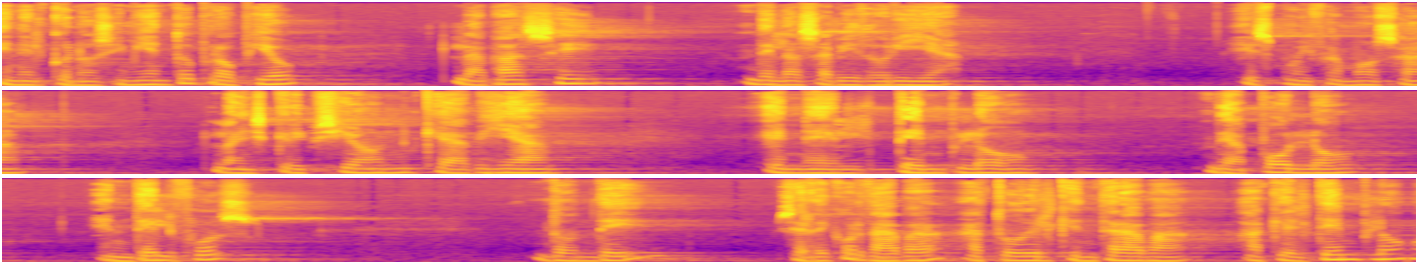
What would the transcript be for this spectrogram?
en el conocimiento propio la base de la sabiduría. Es muy famosa la inscripción que había en el templo de Apolo en Delfos, donde se recordaba a todo el que entraba a aquel templo,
